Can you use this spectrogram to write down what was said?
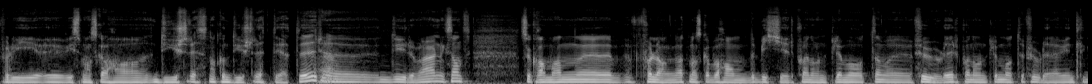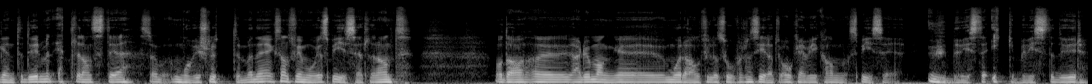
Fordi eh, Hvis man skal ha dyrs, snakke om dyrs rettigheter, Ja. dyrevern, ikke sant? Så kan man eh, forlange at man skal behandle bikkjer på en ordentlig måte, eh, fugler på en ordentlig måte. Fugler er jo intelligente dyr, men et eller annet sted så må vi slutte med det. ikke sant? For vi må jo spise et eller annet. Og da eh, er det jo mange moralfilosofer som sier at ok, vi kan spise ubevisste, ikke-bevisste dyr.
